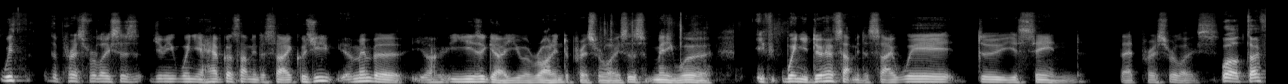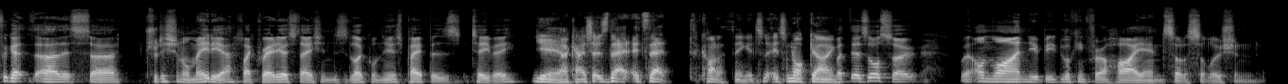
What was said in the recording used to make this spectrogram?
with the press releases, Jimmy, when you have got something to say, because you remember you know, years ago you were right into press releases. Many were. If when you do have something to say, where do you send that press release? Well, don't forget uh, there's uh, traditional media like radio stations, local newspapers, TV. Yeah. Okay. So it's that. It's that kind of thing. It's it's not going. But there's also well, online. You'd be looking for a high end sort of solution,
